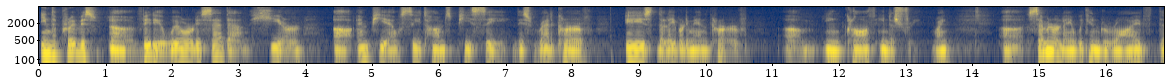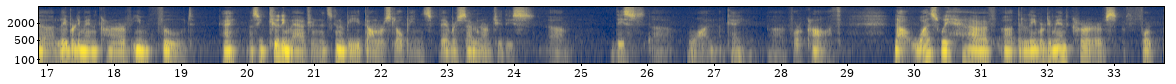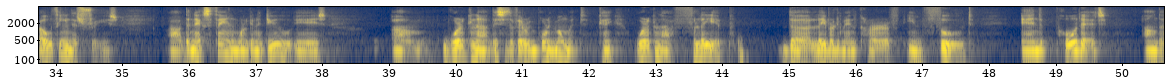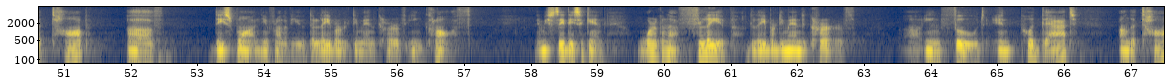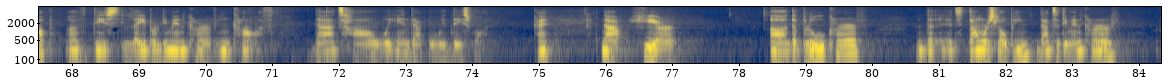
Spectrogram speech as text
In the previous uh, video, we already said that here, uh, MPLC times PC, this red curve is the labor demand curve um, in cloth industry, right? Uh, similarly, we can derive the labor demand curve in food, okay? As you could imagine, it's going to be downward sloping. It's very similar to this, um, this uh, one, okay, uh, for cloth. Now, once we have uh, the labor demand curves for both industries, uh, the next thing we're going to do is um, we're going to, this is a very important moment, okay? We're going to flip the labor demand curve in food and put it on the top of this one in front of you, the labor demand curve in cloth. Let me say this again we're gonna flip the labor demand curve uh, in food and put that on the top of this labor demand curve in cloth. That's how we end up with this one. Okay. Now here, uh, the blue curve, the, it's downward sloping. That's a demand curve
